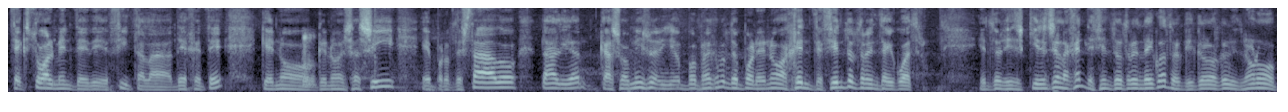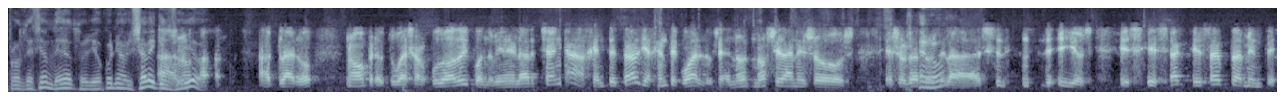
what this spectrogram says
textualmente cita la DGT, que no, que no es así, he protestado, tal, y caso mismo, por ejemplo te pone, no, agente 134. Entonces dices, ¿quién es el agente 134? Que, no, no, protección de datos. Yo, coño, él sabe quién ah, soy yo. Ah, claro. No, pero tú vas al juzgado y cuando viene la archaña, a gente tal y a gente cual. O sea, no, no se dan esos, esos datos de, las, de ellos. Es exactamente.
